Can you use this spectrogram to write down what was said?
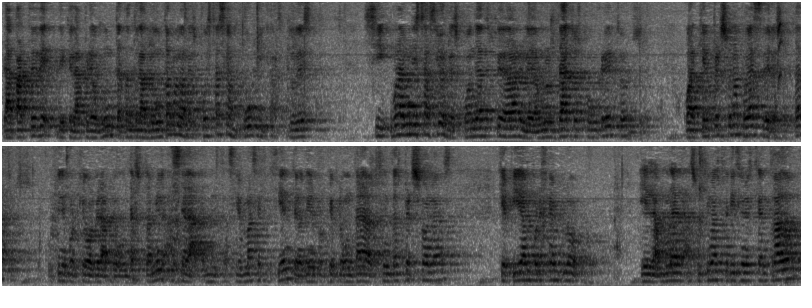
la parte de, que la pregunta, tanto la pregunta como la respuesta sean públicas. Entonces, si una administración responde al ciudadano y le da unos datos concretos, cualquier persona puede acceder a esos datos. No tiene por qué volver a preguntar. Eso también hace la administración más eficiente. No tiene por qué preguntar a 200 personas que pidan, por ejemplo, en una de las últimas peticiones que ha entrado,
